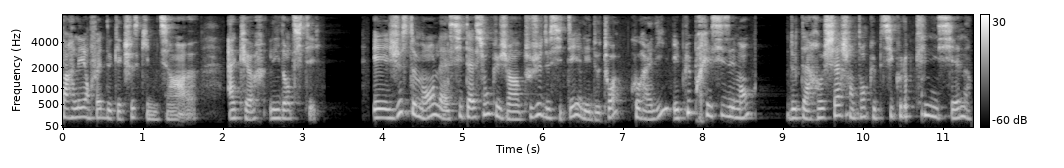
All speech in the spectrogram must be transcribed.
parler en fait de quelque chose qui nous tient à cœur, l'identité. Et justement, la citation que je viens tout juste de citer, elle est de toi, Coralie, et plus précisément de ta recherche en tant que psychologue clinicienne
